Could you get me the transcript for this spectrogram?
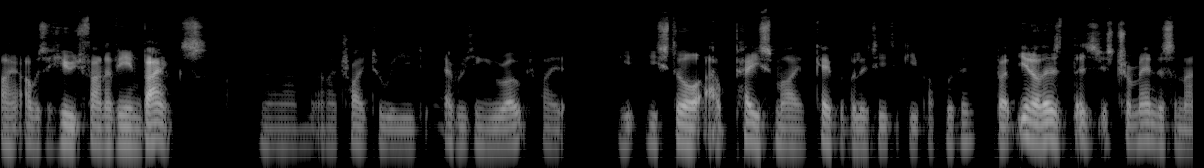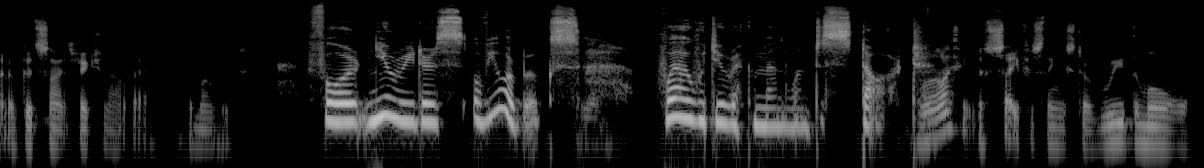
I, I was a huge fan of Iain Banks, um, and I tried to read everything he wrote. I, he, he still outpaced my capability to keep up with him. But you know, there's there's just tremendous amount of good science fiction out there at the moment. For new readers of your books, where would you recommend one to start? Well, I think the safest thing is to read them all,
